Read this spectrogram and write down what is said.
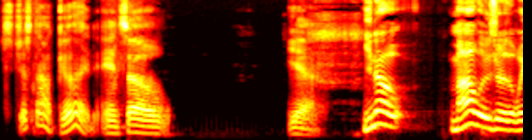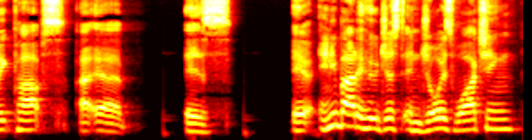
It's just not good, and so yeah, You know, my loser of the week, pops, uh, is uh, anybody who just enjoys watching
